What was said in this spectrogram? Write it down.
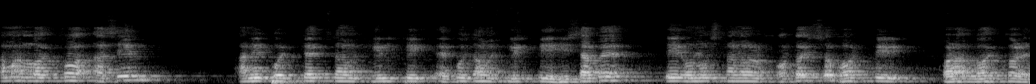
আমাৰ লক্ষ্য আছিল, আমি প্ৰত্যেকজন শিল্পীক একোজন শিল্পী হিচাপে এই অনুষ্ঠানৰ সদস্য ভৰ্তি কৰা লক্ষ্যৰে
